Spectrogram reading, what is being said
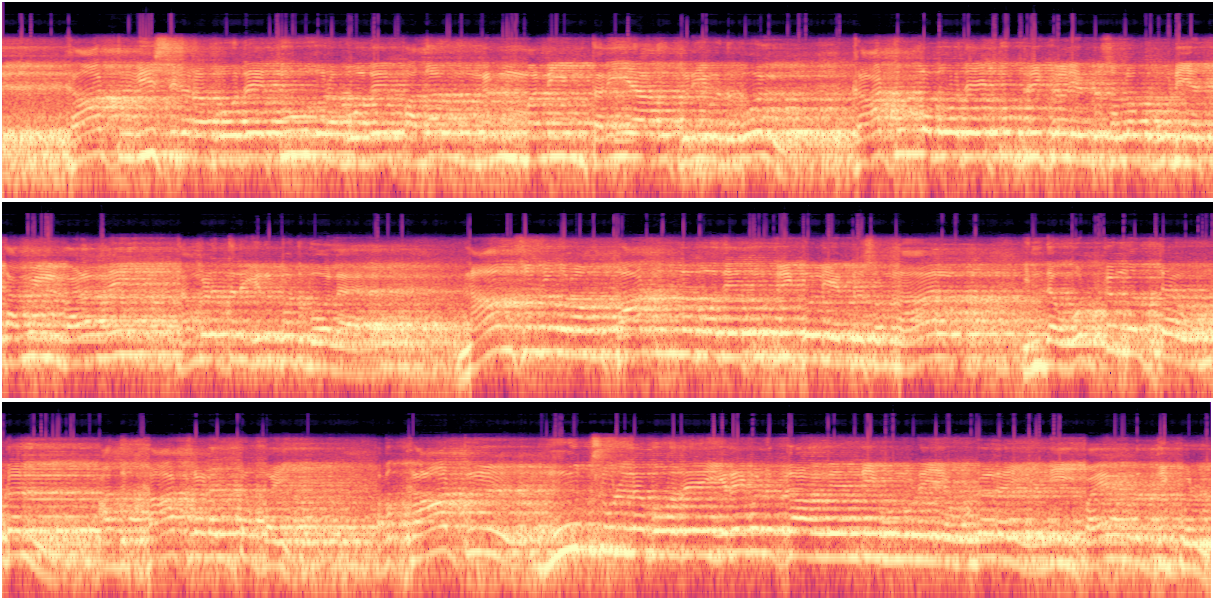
காற்று வீசுகிற போதே தூவுகிற போதே பதரும் நெண்மணியும் தனியாக பிரிவது போல் காற்றுள்ள போதே தூற்றிக்கள் என்று சொல்லக்கூடிய தமிழ் வளமை நம்மிடத்தில் இருப்ப போல நாம் சொல்லுகிறோம் காற்றுள்ள போதே தூற்றிக்கொள் என்று சொன்னால் இந்த ஒட்டுமொத்த உடல் அது காற்றடைத்த பை அப்ப காற்று மூச்சுள்ள போதே இறைவனுக்காக வேண்டி உன்னுடைய உடலை நீ பயன்படுத்திக் கொள்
